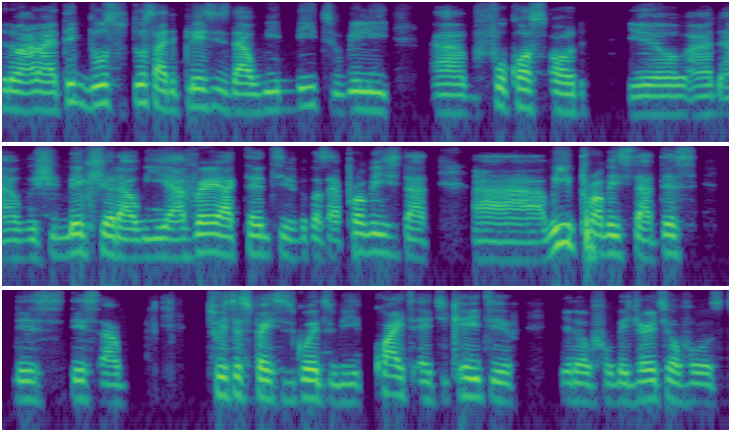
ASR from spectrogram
You know, and I think those those are the places that we need to really um, focus on you know, and uh, we should make sure that we are very attentive because I promise that uh, we promise that this this this um, Twitter space is going to be quite educative, you know, for majority of us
